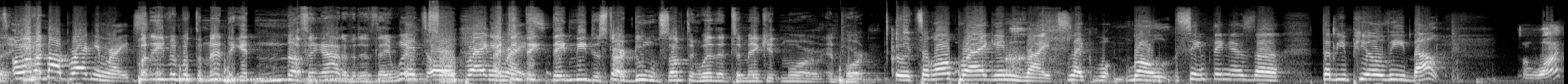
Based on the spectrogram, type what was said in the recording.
It's all Even- about bragging rights. But even with the men, they get nothing out of it if they win. It's all bragging rights. I think rights. they, they need to start doing something with it to make it more important. It's all bragging rights. Like, well, same thing as the WPOV belt. What?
